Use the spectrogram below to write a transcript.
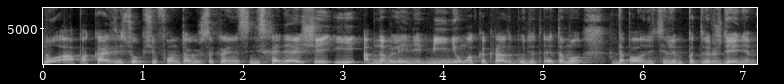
Ну, а пока здесь общий фон также сохранится нисходящий, и обновление минимума как раз будет этому дополнительным подтверждением.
